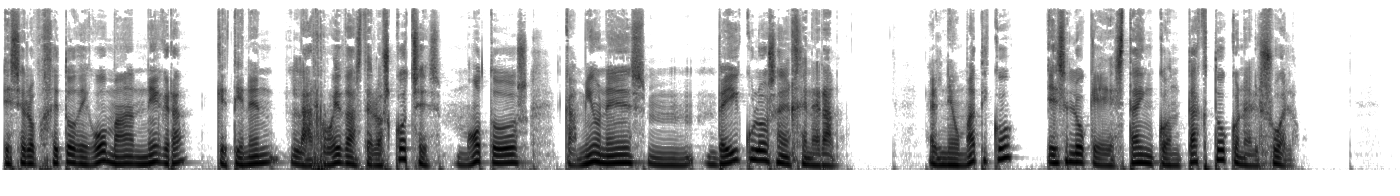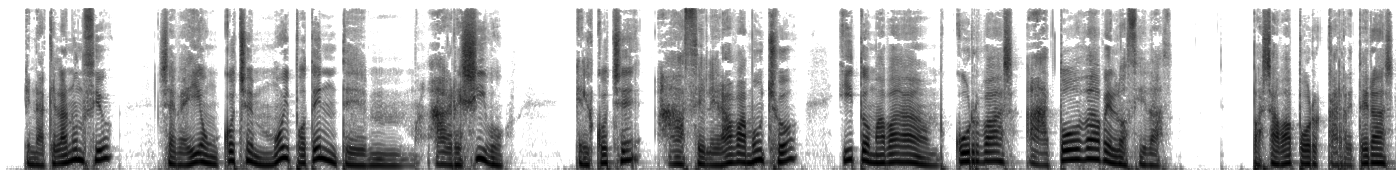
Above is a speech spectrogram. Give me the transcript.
es el objeto de goma negra que tienen las ruedas de los coches, motos, camiones, mm, vehículos en general. El neumático es lo que está en contacto con el suelo. En aquel anuncio se veía un coche muy potente, mm, agresivo. El coche aceleraba mucho y tomaba curvas a toda velocidad. Pasaba por carreteras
